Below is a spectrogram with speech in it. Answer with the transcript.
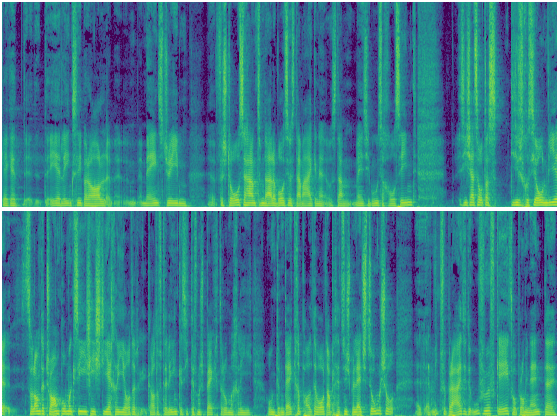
gegen den eher linksliberal äh, Mainstream äh, verstoßen haben, zum Teil, obwohl sie aus dem eigenen, aus dem Mainstream rausgekommen sind. Es ist auch so, dass die Diskussion wie solange der Trump rum war, ist die ein bisschen, oder, gerade auf der linken Seite vom Spektrum ein bisschen unter dem Deckel behalten worden. Aber es hat zum Beispiel letzten Sommer schon einen weit verbreiteten Aufruf gegeben von prominenten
